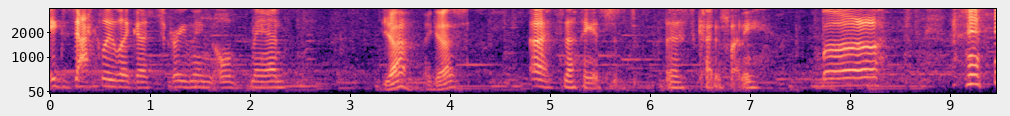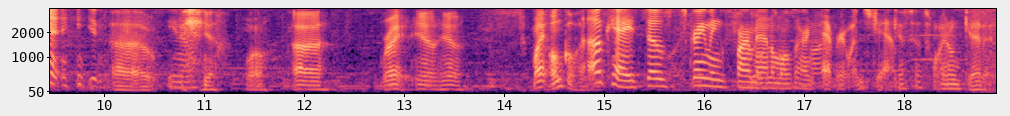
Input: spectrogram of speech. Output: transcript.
exactly like a screaming old man? Yeah, I guess. Uh, it's nothing. It's just uh, it's kind of funny. Uh, you know. Uh, You know? Yeah. Well. Uh. Right. Yeah. Yeah. My uncle has. Okay, so screaming farm animals aren't everyone's jam. I guess that's why I don't get it.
